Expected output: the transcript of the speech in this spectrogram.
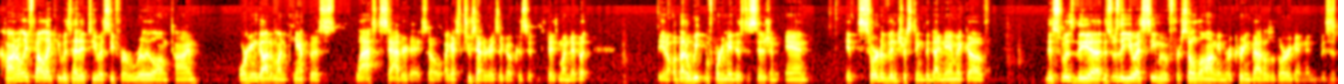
Conerly felt like he was headed to USC for a really long time. Oregon got him on campus last Saturday, so I guess two Saturdays ago because today's Monday, but you know, about a week before he made his decision, and it's sort of interesting the dynamic of this was the uh, this was the USC move for so long in recruiting battles with Oregon, and this is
